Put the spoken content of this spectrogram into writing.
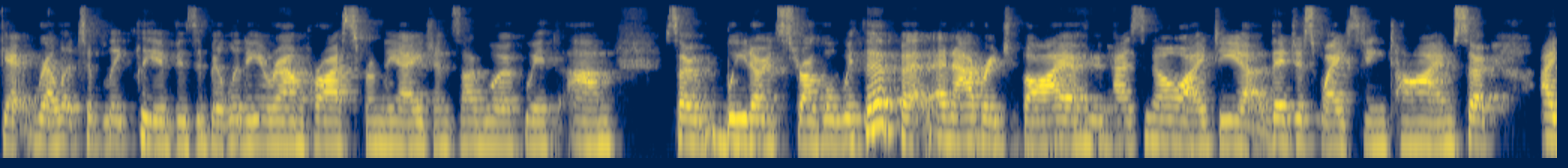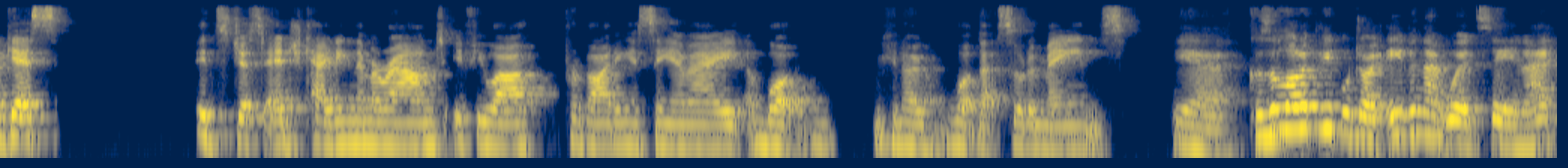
get relatively clear visibility around price from the agents I work with. Um, so we don't struggle with it. But an average buyer who has no idea, they're just wasting time. So I guess it's just educating them around if you are providing a CMA, what you know what that sort of means. Yeah, because a lot of people don't even that word CNA,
